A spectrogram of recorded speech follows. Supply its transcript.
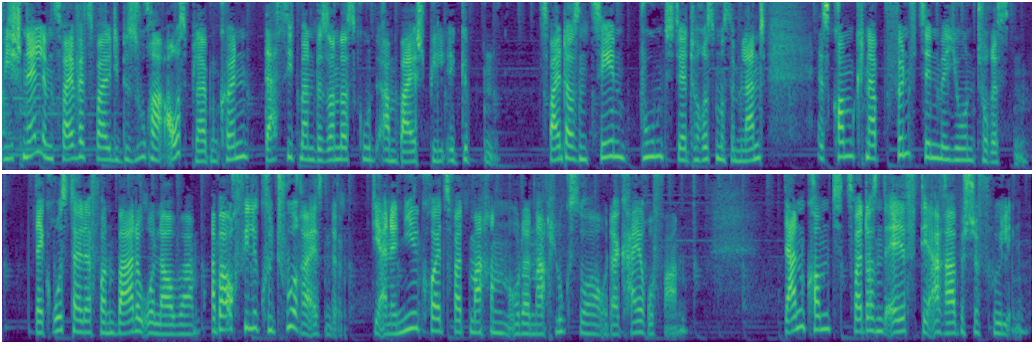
Wie schnell im Zweifelsfall die Besucher ausbleiben können, das sieht man besonders gut am Beispiel Ägypten. 2010 boomt der Tourismus im Land. Es kommen knapp 15 Millionen Touristen. Der Großteil davon Badeurlauber, aber auch viele Kulturreisende, die eine Nilkreuzfahrt machen oder nach Luxor oder Kairo fahren. Dann kommt 2011 der arabische Frühling.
